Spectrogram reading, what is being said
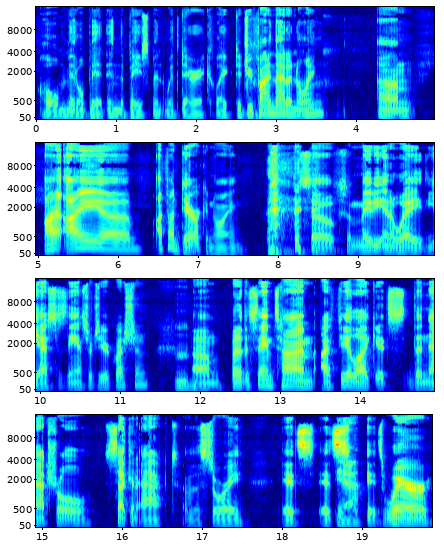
whole middle bit in the basement with Derek? Like, did you find that annoying? Um, I I uh, I found Derek annoying. so so maybe in a way, yes is the answer to your question. Mhm. Um, but at the same time, I feel like it's the natural second act of the story. It's it's Yeah. it's where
